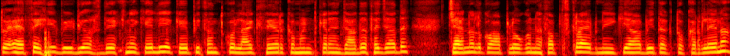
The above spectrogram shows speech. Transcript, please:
तो ऐसे ही वीडियोस देखने के लिए के पी संत को लाइक शेयर कमेंट करें ज़्यादा से ज़्यादा। चैनल को आप लोगों ने सब्सक्राइब नहीं किया, अभी तक तो कर लेना।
